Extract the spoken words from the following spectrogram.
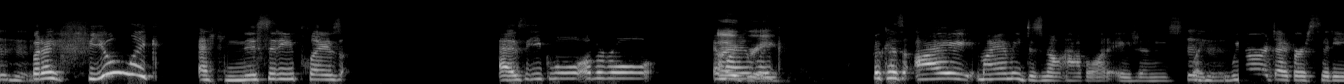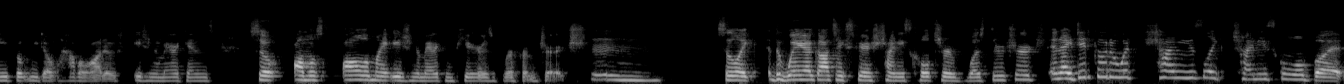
Mhm. but I feel like ethnicity plays as equal of a role. in I my, agree. like- because I Miami does not have a lot of Asians. Like Mhm. we are a diverse city, but we don't have a lot of Asian Americans. So almost all of my Asian American peers were from church. Mm. So like the way I got to experience Chinese culture was through church, and I did go to a Chinese like Chinese school, but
